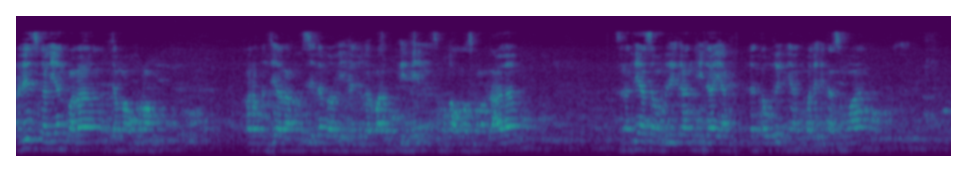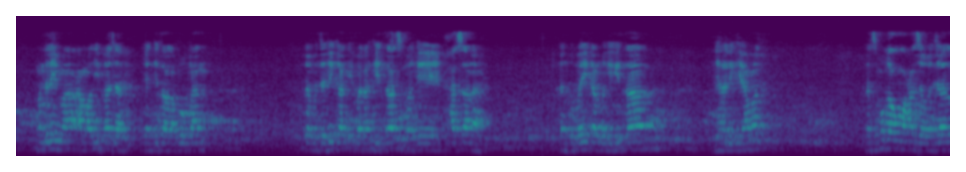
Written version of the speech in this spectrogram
Hadirin sekalian para jamaah umrah, para penziarah Masjid Nabawi dan juga para mukimin, semoga Allah SWT senantiasa memberikan hidayah dan taufiknya kepada kita semua menerima amal ibadah yang kita lakukan dan menjadikan ibadah kita sebagai hasanah dan kebaikan bagi kita di hari kiamat. Dan semoga Allah Azza wa Jal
